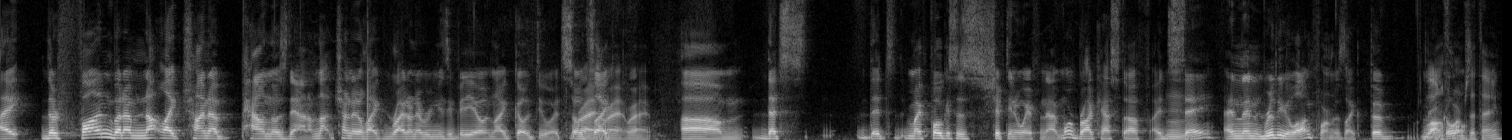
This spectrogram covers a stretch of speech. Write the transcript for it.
I they're fun, but I'm not like trying to pound those down. I'm not trying to like write on every music video and like go do it. So it's like right, right. um, that's that's my focus is shifting away from that. More broadcast stuff, I'd say, and then really long form is like the long goal. form's a thing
